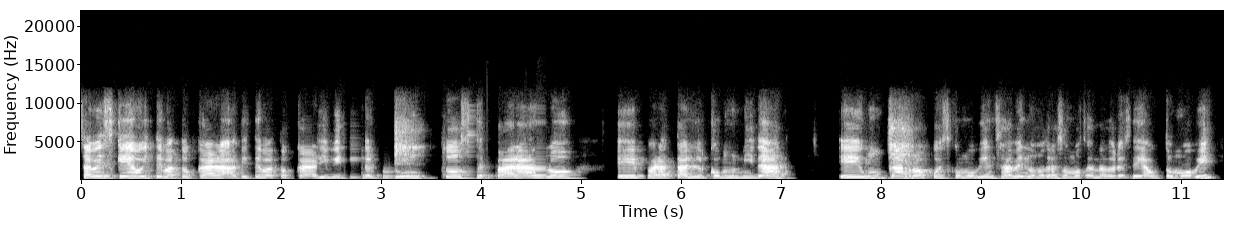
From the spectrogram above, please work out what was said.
¿Sabes qué? Hoy te va a tocar, a ti te va a tocar dividir el producto, separarlo eh, para tal comunidad. Eh, un carro, pues como bien saben, nosotras somos ganadores de automóvil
